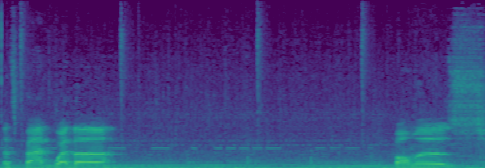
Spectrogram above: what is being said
That's bad weather. Bombers.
